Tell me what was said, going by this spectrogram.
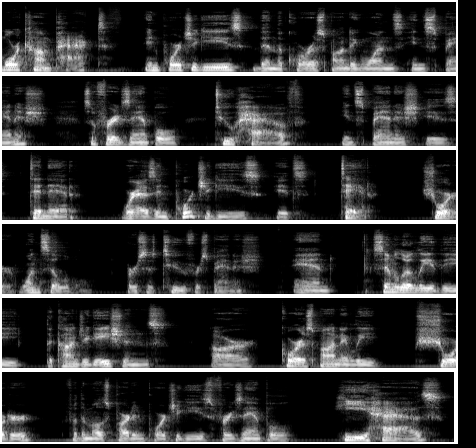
more compact in Portuguese than the corresponding ones in Spanish. So for example, to have in Spanish is tener, whereas in Portuguese it's ter, shorter, one syllable versus two for Spanish. And similarly, the, the conjugations are correspondingly shorter for the most part in Portuguese. For example, he has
